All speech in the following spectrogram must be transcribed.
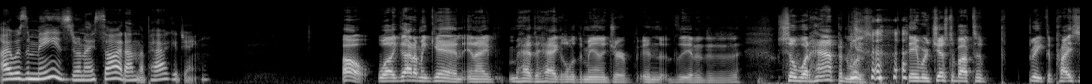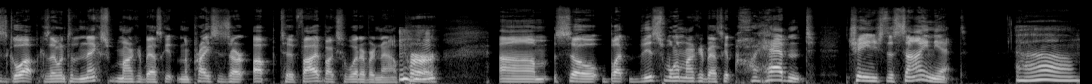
I was amazed when I saw it on the packaging. Oh well, I got them again, and I had to haggle with the manager. In the, so what happened was they were just about to make the prices go up because I went to the next market basket, and the prices are up to five bucks or whatever now per. Um. So, but this one market basket hadn't changed the sign yet. Oh,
